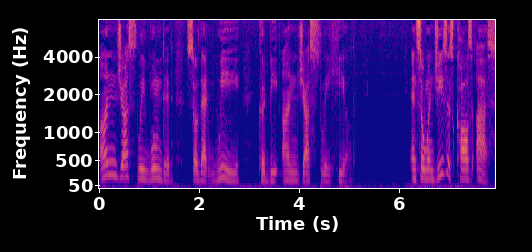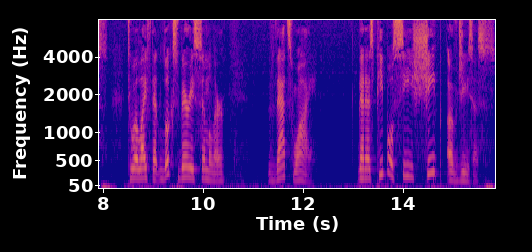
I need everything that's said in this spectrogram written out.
unjustly wounded so that we could be unjustly healed. And so when Jesus calls us, to a life that looks very similar, that's why. That as people see sheep of Jesus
